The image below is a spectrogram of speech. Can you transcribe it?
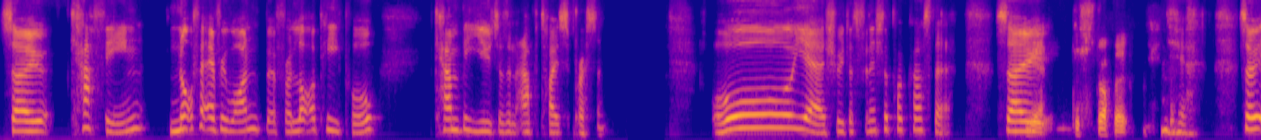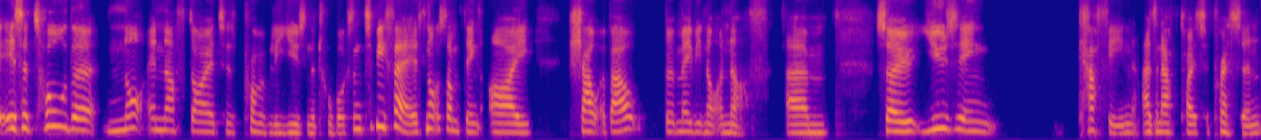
So, caffeine, not for everyone, but for a lot of people, can be used as an appetite suppressant. Oh, yeah. Should we just finish the podcast there? So, Yeah, just drop it. yeah. So it's a tool that not enough dieters probably use in the toolbox. And to be fair, it's not something I shout about, but maybe not enough. Um, so using caffeine as an appetite suppressant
